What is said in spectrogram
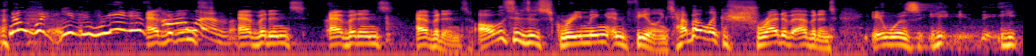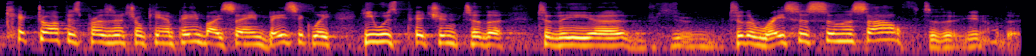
No, but you read his Evidence, column. evidence, evidence, evidence. All this is is screaming and feelings. How about like a shred of evidence? It was he, he kicked off his presidential campaign by saying basically he was pitching to the to the uh, to the racists in the South to the you know the.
